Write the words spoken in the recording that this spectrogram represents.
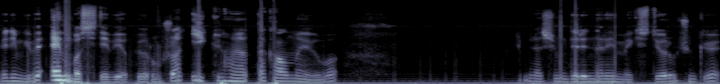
Dediğim gibi en basit evi yapıyorum şu an. İlk gün hayatta kalma evi bu. Biraz şimdi derinlere inmek istiyorum çünkü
